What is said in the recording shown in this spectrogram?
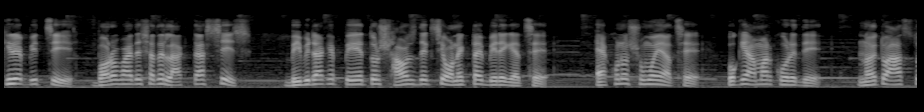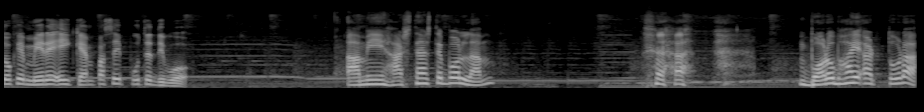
কিরে পিচ্ছি বড় ভাইদের সাথে লাগতে আসছিস? বেবিটাকে পেয়ে তোর সাহস দেখছি অনেকটাই বেড়ে গেছে। এখনও সময় আছে ওকে আমার করে দে। নয়তো আজ তোকে মেরে এই ক্যাম্পাসেই পুঁতে দিব। আমি হাসতে হাসতে বললাম বড় ভাই আর তোরা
